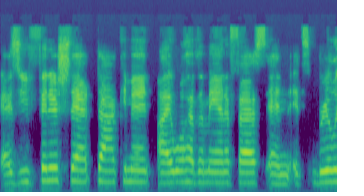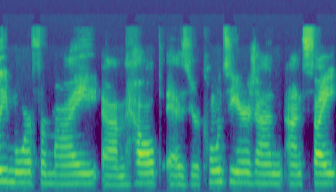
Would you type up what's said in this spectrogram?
as you finish that document, I will have the manifest and it's really more for my um, help as your concierge on, on site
